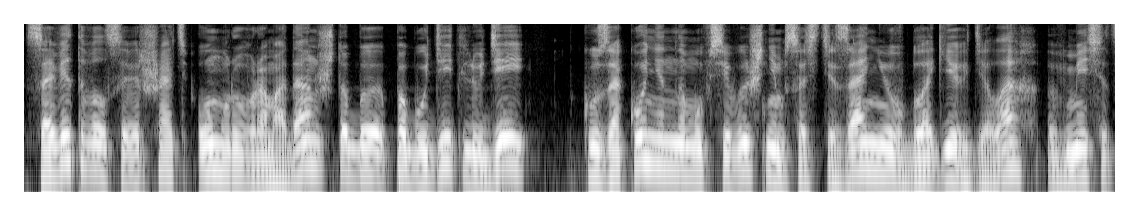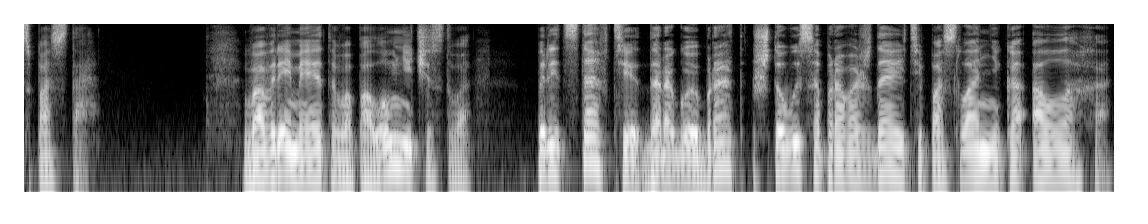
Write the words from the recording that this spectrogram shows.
советовал совершать умру в Рамадан, чтобы побудить людей к узаконенному Всевышним состязанию в благих делах в месяц поста. Во время этого паломничества – Представьте, дорогой брат, что вы сопровождаете посланника Аллаха,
